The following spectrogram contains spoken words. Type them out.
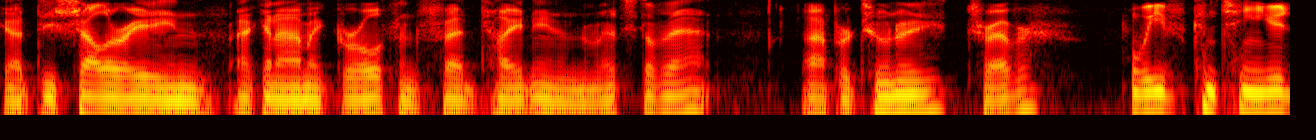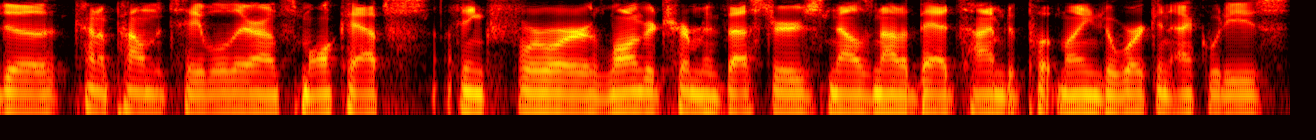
got decelerating economic growth and Fed tightening in the midst of that. Opportunity, Trevor? We've continued to kind of pound the table there on small caps. I think for longer term investors, now is not a bad time to put money to work in equities.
